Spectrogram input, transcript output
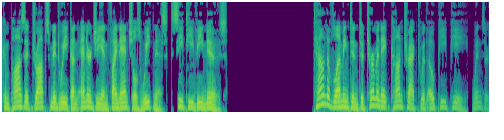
Composite drops midweek on energy and financials weakness, CTV News. Town of Leamington to terminate contract with OPP, Windsor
